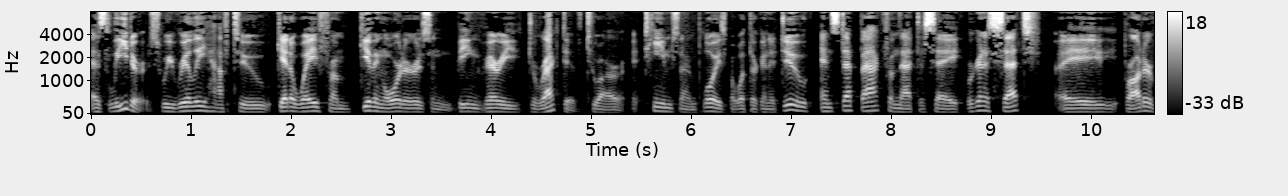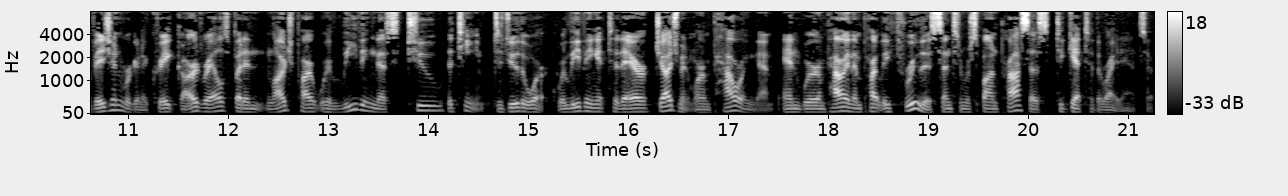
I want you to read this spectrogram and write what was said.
as leaders, we really have to get away from giving orders and being very directive to our teams and our employees about what they're going to do and step back from that to say, we're going to set a broader vision. We're going to create guardrails, but in large part, we're leaving this to the team to do the work. We're leaving it to their judgment. We're empowering them, and we're empowering them partly through this sense and respond process to get to the right answer.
